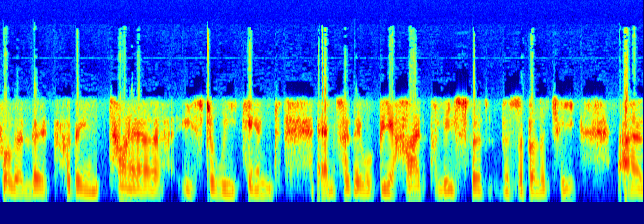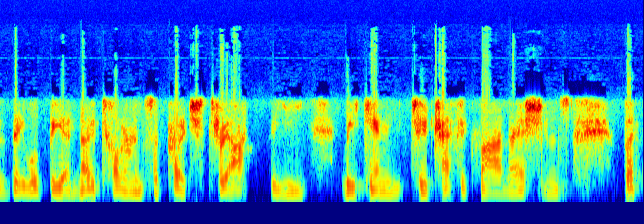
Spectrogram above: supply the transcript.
full alert for the entire Easter weekend. And so there will be high police visibility. Uh, there will be a no tolerance approach throughout the weekend to traffic violations. But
